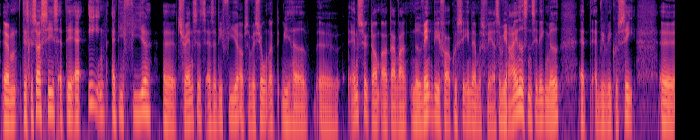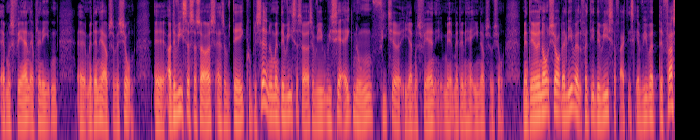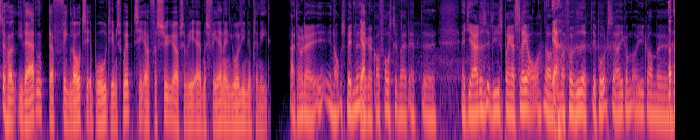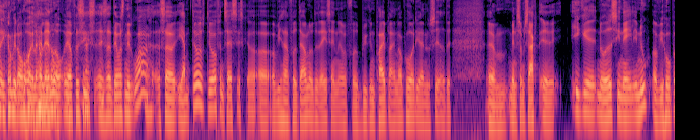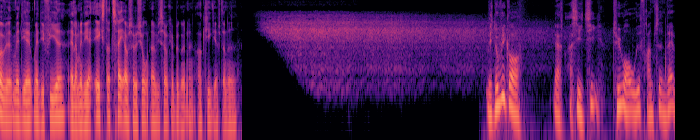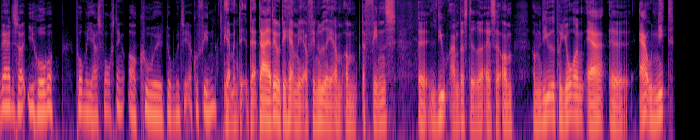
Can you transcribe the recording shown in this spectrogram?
Øh, det skal så også siges, at det er en af de fire øh, transits, altså de fire observationer, vi havde øh, ansøgt om, og der var nødvendige for at kunne se en atmosfære. Så vi regnede sådan set ikke med, at, at vi ville kunne se øh, atmosfæren af planeten øh, med den her observation. Øh, og det viser sig så også, altså det er ikke publiceret nu, men det viser sig også, at vi, vi ser ikke nogen feature i atmosfæren med, med den her ene observation. Men det er jo enormt sjovt alligevel, fordi det viser faktisk, at vi var det første hold i verden, der fik lov til at bruge James Webb til at forsøge at observere atmosfæren af en jordlignende planet. Nej, det var da enormt spændende. Ja. Jeg kan godt forestille mig, at, at, øh, at hjertet lige springer et slag over, når ja. man får at vide, at det er på onsdag, og ikke om, og ikke om, øh, og ikke om et år eller halvandet år. år. Ja, præcis. Ja. Altså, det var sådan lidt, wow. Ja. Så ja, det var, det var fantastisk, og, og, og vi har fået downloadet dataen og fået bygget en pipeline op hurtigt og analyseret det. Øhm, men som sagt, øh, ikke noget signal endnu, og vi håber med de, med de fire, eller med de ekstra tre observationer, at vi så kan begynde at kigge efter noget. Hvis nu vi går, lad os bare sige 20 år ude i fremtiden, hvad, hvad er det så, I håber på med jeres forskning at kunne øh, dokumentere og kunne finde? Jamen, det, der, der er det jo det her med at finde ud af, om, om der findes øh, liv andre steder. Altså om, om livet på jorden er, øh, er unikt.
